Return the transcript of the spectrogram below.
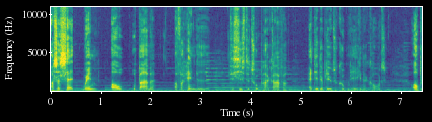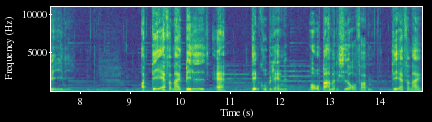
Og så sad Wen og Obama og forhandlede de sidste to paragrafer af det, der blev til Copenhagen Accords, og blev enige. Og det er for mig billedet af den gruppe lande, og Obama, der sidder over for dem, det er for mig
